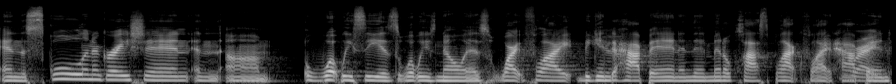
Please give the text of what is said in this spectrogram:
and the school integration and um, what we see is what we know as white flight begin to happen and then middle class black flight happened.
